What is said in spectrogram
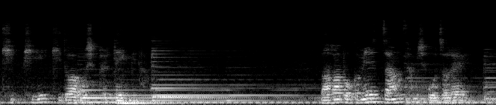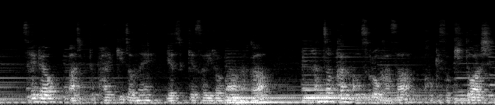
깊이 기도하고 싶을 때입니다. 마가복음 1장 35절에 새벽 아직도 밝기 전에 예수께서 일어나 나가 한적한 곳으로 가사 거기서 기도하시니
